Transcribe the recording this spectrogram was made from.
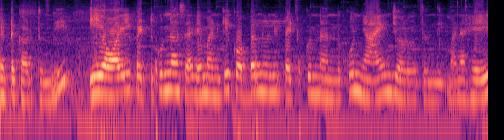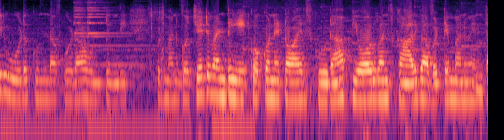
గడ్డ కడుతుంది. ఈ ఆయిల్ పెట్టుకున్నా సరే మనకి కొబ్బరి నూనె పెట్టుకున్నందుకు న్యాయం జరుగుతుంది. మన హెయిర్ ఊడకుండా కూడా ఉంటుంది. ఇప్పుడు మనకు వచ్చేటువంటి కోకోనట్ ఆయిల్స్ కూడా ప్యూర్ వన్స్ కాదు కాబట్టి మనం ఎంత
